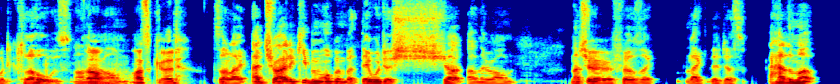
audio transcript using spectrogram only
would close on their Oh, own. that's good. So like I try to keep them open, but they would just shut on their own. Not sure if it was like like they just I had them up,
